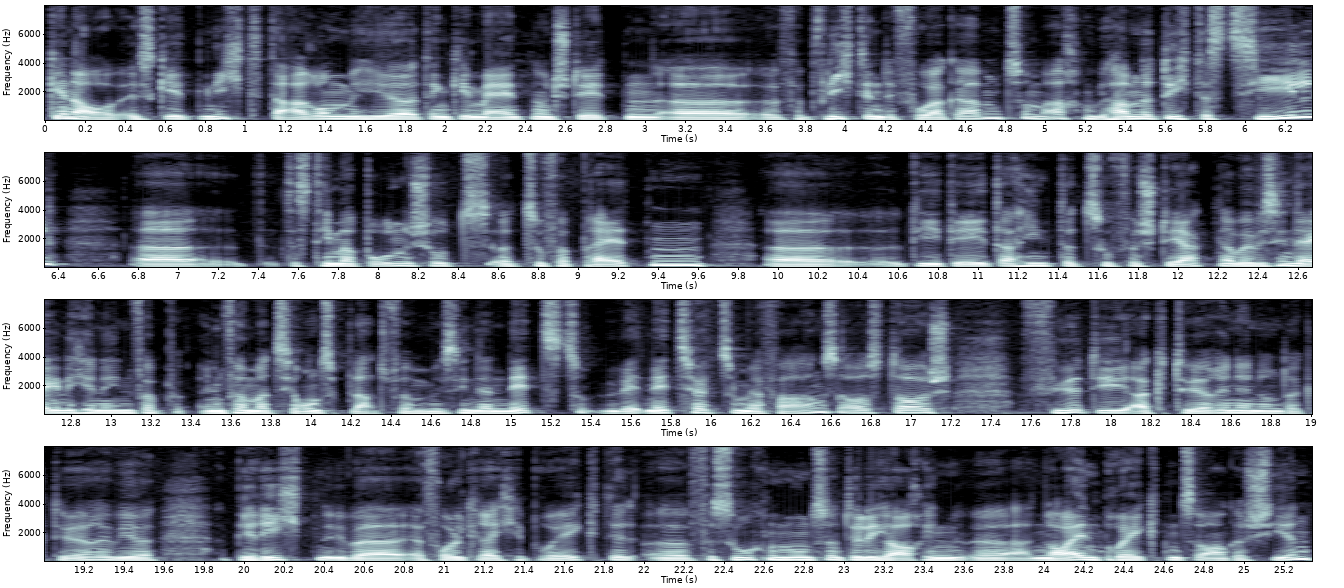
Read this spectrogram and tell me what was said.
Genau, es geht nicht darum, hier den Gemeinden und Städten äh, verpflichtende Vorgaben zu machen. Wir haben natürlich das Ziel, äh, das Thema Bodenschutz äh, zu verbreiten, äh, die Idee dahinter zu verstärken. Aber wir sind eigentlich eine Informationsplattform. Wir sind ein Netz, Netzwerk zum Erfahrungsaustausch für die Akteurinnen und Akteure. Wir berichten über erfolgreiche Projekte, versuchen uns natürlich auch in neuen Projekten zu engagieren.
